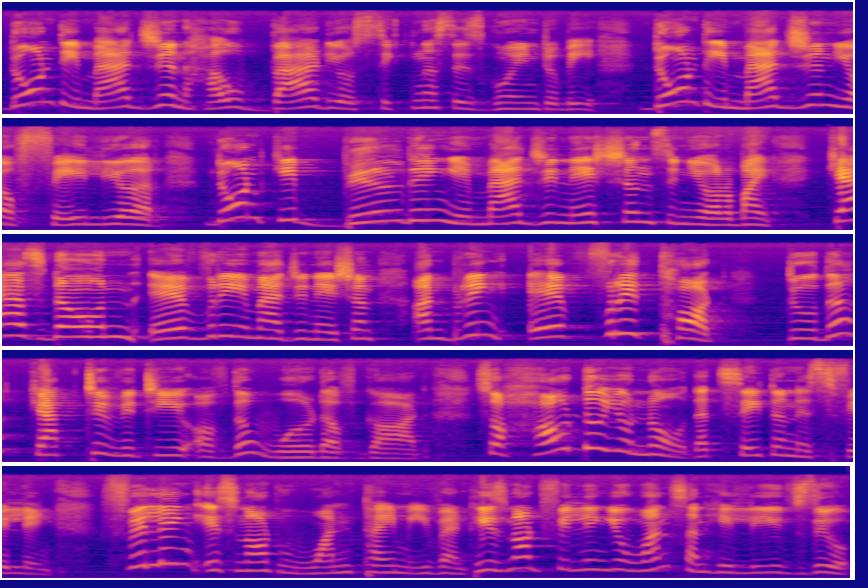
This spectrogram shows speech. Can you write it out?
Don't imagine how bad your sickness is going to be. Don't imagine your failure. Don't keep building imaginations in your mind. Cast down every imagination and bring every thought to the captivity of the word of God. So, how do you know that Satan is filling? Filling is not one time event. He's not filling you once and he leaves you.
